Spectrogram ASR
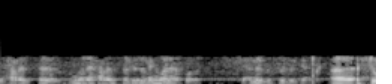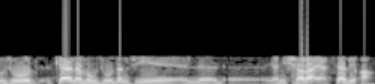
يحرر من هنا يحرر السجود ومن هنا يأمر بالسجود يعني. آه، السجود كان موجودا في يعني الشرائع السابقة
